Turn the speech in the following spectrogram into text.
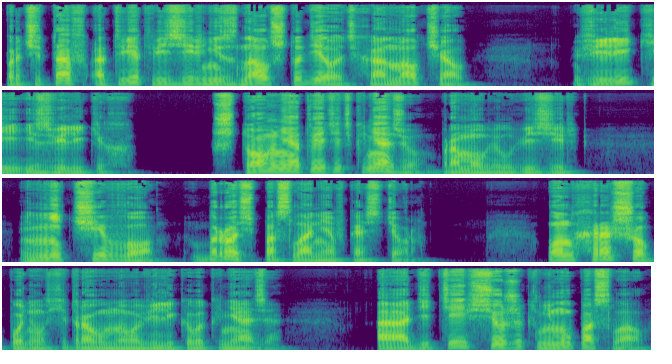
Прочитав ответ, визирь не знал, что делать, хан молчал. «Великий из великих». «Что мне ответить князю?» — промолвил визирь. «Ничего. Брось послание в костер». Он хорошо понял хитроумного великого князя а детей все же к нему послал.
